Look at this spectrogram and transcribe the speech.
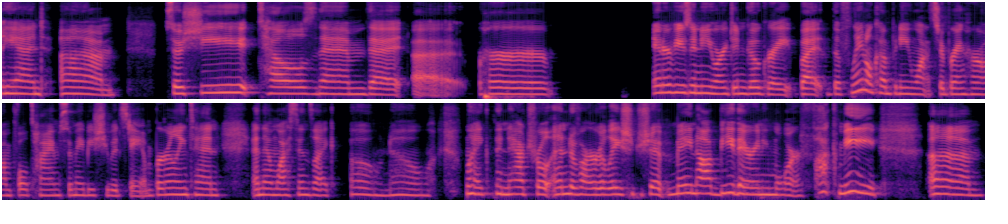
And um, so she tells them that uh, her interviews in New York didn't go great, but the flannel company wants to bring her on full time. So maybe she would stay in Burlington. And then Weston's like, oh no, like the natural end of our relationship may not be there anymore. Fuck me. Um,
